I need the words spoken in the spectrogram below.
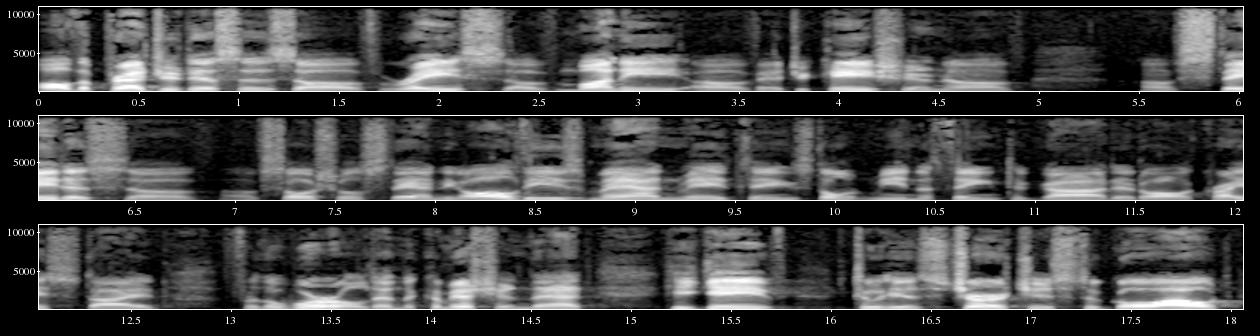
All the prejudices of race, of money, of education, of, of status, of, of social standing, all these man made things don't mean a thing to God at all. Christ died for the world, and the commission that he gave to his church is to go out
